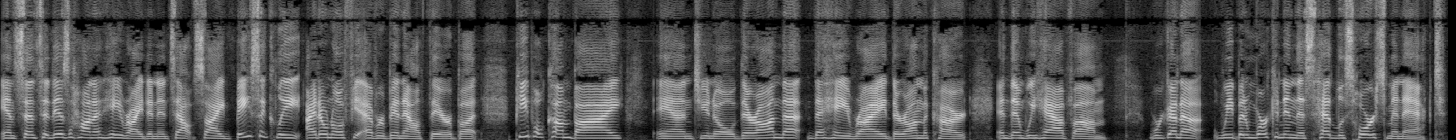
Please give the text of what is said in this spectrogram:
And since it is a haunted hayride and it's outside, basically, I don't know if you ever been out there, but people come by and you know they're on the the hayride, they're on the cart, and then we have um, we're gonna we've been working in this headless horseman act.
